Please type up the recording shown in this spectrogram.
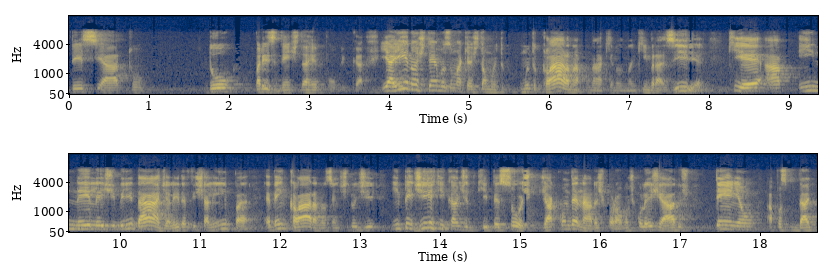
desse ato do presidente da República. E aí nós temos uma questão muito, muito clara na, na, aqui, no, aqui em Brasília, que é a inelegibilidade. A lei da ficha limpa é bem clara no sentido de impedir que, que pessoas já condenadas por órgãos colegiados tenham a possibilidade,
